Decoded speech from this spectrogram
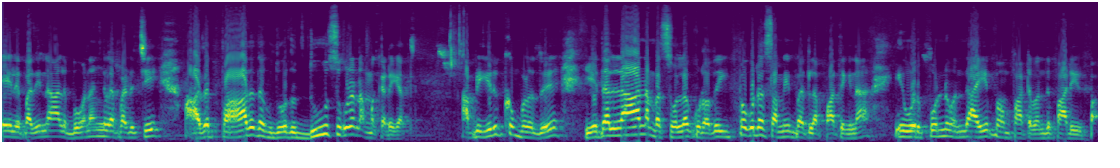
ஏழு பதினாலு புவனங்களை படிச்சு அதை பாதத்தை ஒரு தூசு கூட நம்ம கிடையாது. அப்படி இருக்கும் பொழுது எதெல்லாம் நம்ம சொல்லக்கூடாதோ இப்போ கூட சமீபத்தில் பார்த்தீங்கன்னா ஒரு பொண்ணு வந்து ஐயப்பன் பாட்டை வந்து பாடியிருப்பா.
